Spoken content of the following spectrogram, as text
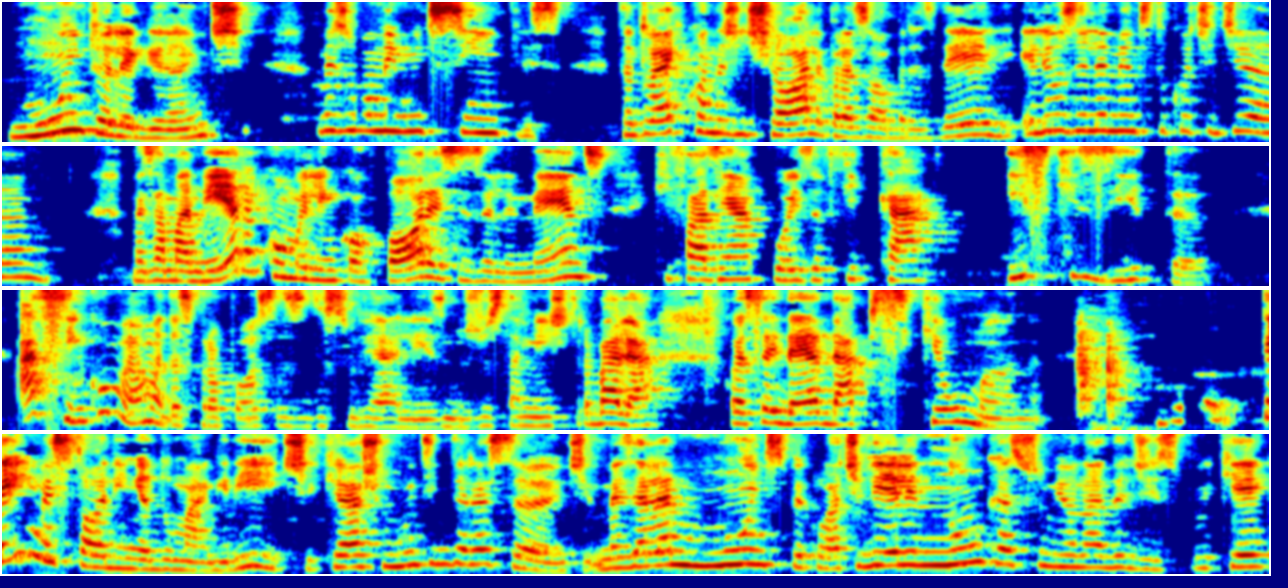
muito elegante, mas um homem muito simples. Tanto é que quando a gente olha para as obras dele, ele usa elementos do cotidiano. Mas a maneira como ele incorpora esses elementos que fazem a coisa ficar esquisita. Assim como é uma das propostas do surrealismo, justamente trabalhar com essa ideia da psique humana. Tem uma historinha do Magritte que eu acho muito interessante, mas ela é muito especulativa e ele nunca assumiu nada disso, porque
